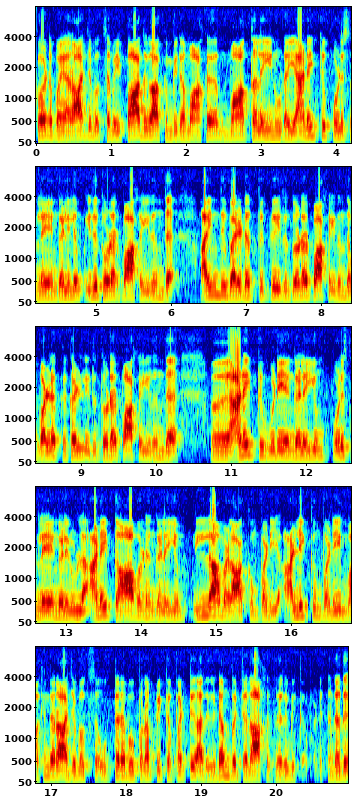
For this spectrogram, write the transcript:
கோடபய ராஜபக்சவை பாதுகாக்கும் விதமாக மாத்தலையினுடைய அனைத்து போலீஸ் நிலையங்களிலும் இது தொடர்பாக இருந்த ஐந்து வருடத்துக்கு இது தொடர்பாக இருந்த வழக்குகள் இது தொடர்பாக இருந்த அனைத்து விடயங்களையும் போலீஸ் நிலையங்களில் உள்ள அனைத்து ஆவணங்களையும் இல்லாமல் ஆக்கும்படி அழிக்கும்படி மஹிந்த ராஜபக்ச உத்தரவு பிறப்பிக்கப்பட்டு அது இடம்பெற்றதாக தெரிவிக்கப்படுகின்றது.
